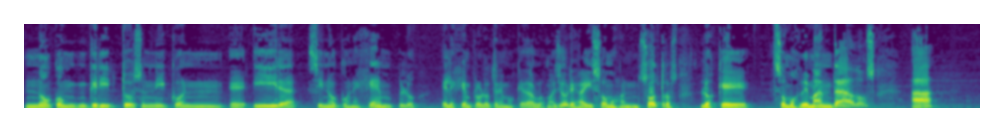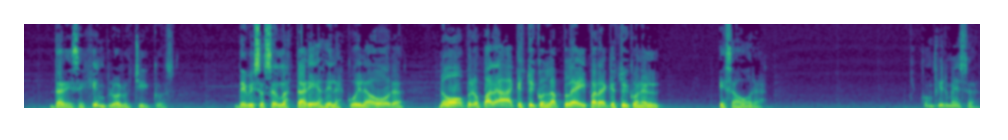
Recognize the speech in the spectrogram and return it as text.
no con gritos ni con eh, ira, sino con ejemplo. El ejemplo lo tenemos que dar los mayores, ahí somos nosotros los que somos demandados a dar ese ejemplo a los chicos. Debes hacer las tareas de la escuela ahora. No, pero para que estoy con la play, para que estoy con el... Es ahora. Con firmeza.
